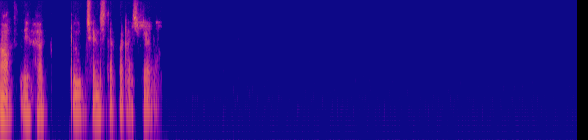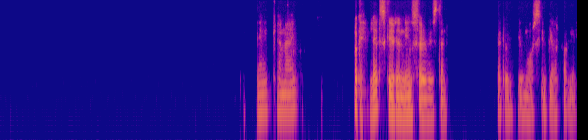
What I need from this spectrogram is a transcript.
Oh, we have to change that part as well. Okay, can I? Okay, let's create a new service then. That will be more simpler for me.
